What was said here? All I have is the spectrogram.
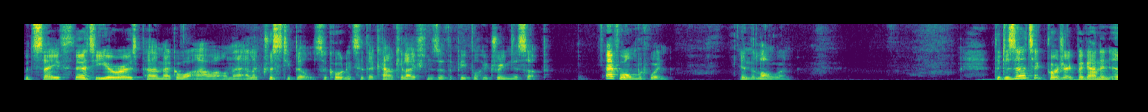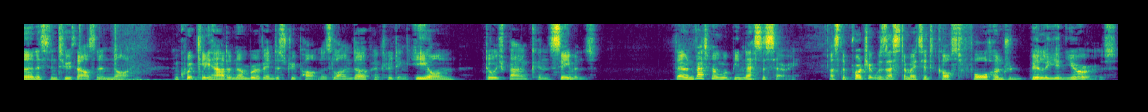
would save 30 euros per megawatt hour on their electricity bills, according to the calculations of the people who dreamed this up. Everyone would win, in the long run. The Desertec project began in earnest in 2009 and quickly had a number of industry partners lined up, including E.ON, Deutsche Bank, and Siemens. Their investment would be necessary, as the project was estimated to cost 400 billion euros,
